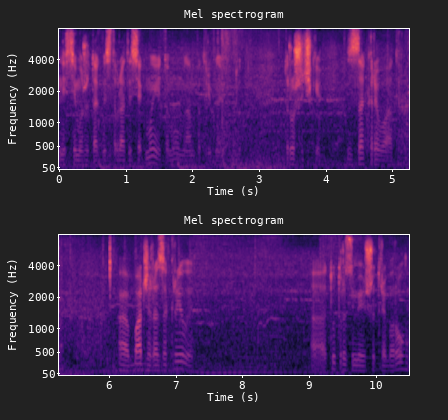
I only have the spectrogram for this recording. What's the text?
Не всі можуть так виставлятися, як ми, і тому нам потрібно його тут трошечки закривати. Баджера закрили. Тут розумію, що треба рогу.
